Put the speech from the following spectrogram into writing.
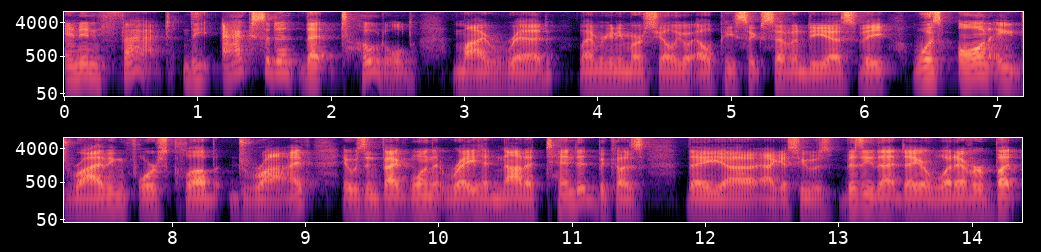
And in fact, the accident that totaled my red Lamborghini Murcielago LP67 DSV was on a Driving Force Club drive. It was in fact one that Ray had not attended because they, uh, I guess he was busy that day or whatever. But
